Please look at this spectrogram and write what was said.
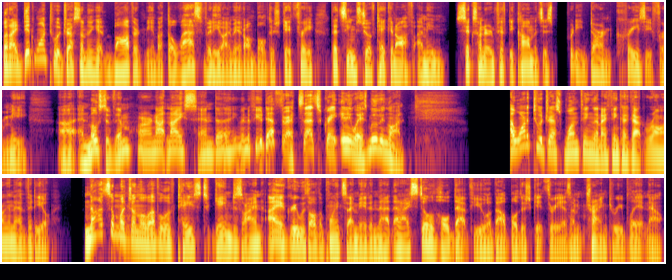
But I did want to address something that bothered me about the last video I made on Baldur's Gate 3 that seems to have taken off. I mean, 650 comments is pretty darn crazy for me. Uh, and most of them are not nice, and uh, even a few death threats. That's great. Anyways, moving on. I wanted to address one thing that I think I got wrong in that video. Not so much on the level of taste, game design. I agree with all the points I made in that, and I still hold that view about Baldur's Gate 3 as I'm trying to replay it now.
